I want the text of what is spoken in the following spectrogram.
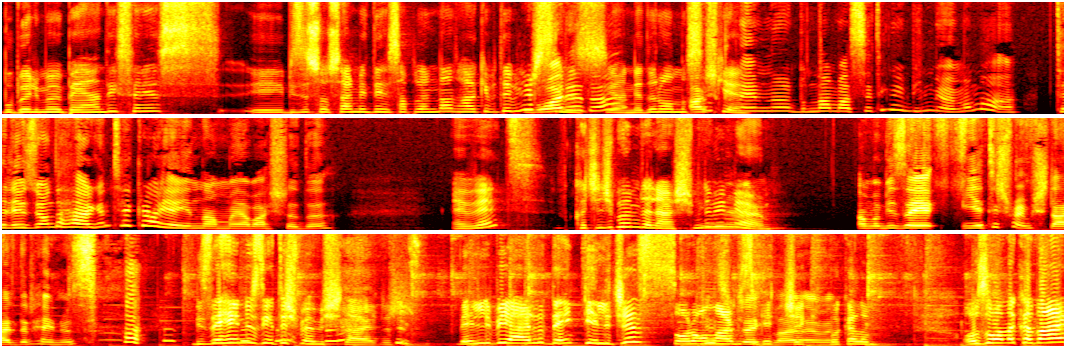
Bu bölümü beğendiyseniz e, bizi sosyal medya hesaplarından takip edebilirsiniz. Bu arada yani neden olmasın Aşkı ki? Memnu bundan bahsettik mi bilmiyorum ama televizyonda her gün tekrar yayınlanmaya başladı. Evet. Kaçıncı bölümdeler şimdi bilmiyorum. Bilmiyorum. Ama bize yetişmemişlerdir henüz. Bize henüz yetişmemişlerdir. Belli bir yerde denk geleceğiz. Sonra onlar bize geçecek. evet. Bakalım. O zamana kadar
